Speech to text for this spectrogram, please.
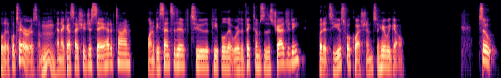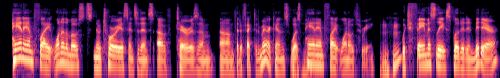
political terrorism. Mm. And I guess I should just say ahead of time, want to be sensitive to the people that were the victims of this tragedy, but it's a useful question. So here we go. So Pan Am flight, one of the most notorious incidents of terrorism um, that affected Americans was Mhm. Pan Am Flight 103 Mm-hmm. which famously exploded in midair,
